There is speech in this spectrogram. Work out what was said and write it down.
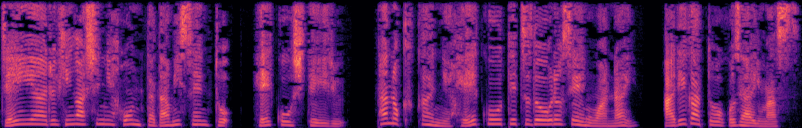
JR 東日本只見線と並行している。他の区間に並行鉄道路線はない。ありがとうございます。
